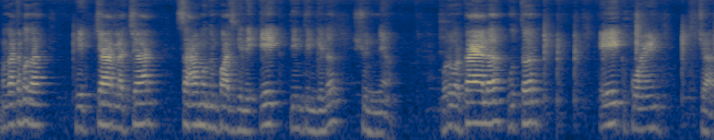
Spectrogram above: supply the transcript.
मग आता बघा हे चारला चार सहा मधून पाच गेले एक तीन तीन गेलं शून्य. बरोबर काय आलं? उत्तर एक पॉईंट चार.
